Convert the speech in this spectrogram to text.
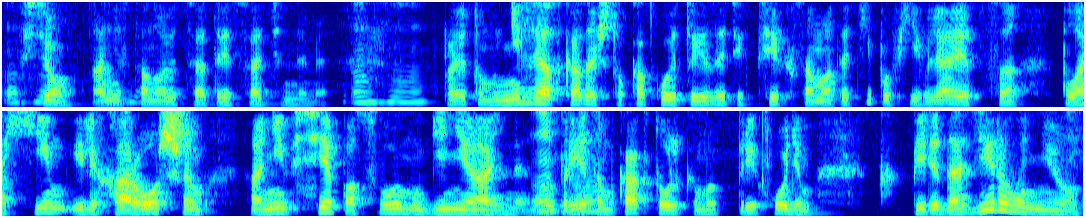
мгм, все, они мгм, становятся отрицательными. мгм. Поэтому нельзя сказать, что какой-то из этих психосоматотипов является плохим или хорошим. Они все по-своему гениальны. Но при этом, как только мы приходим к передозированию,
